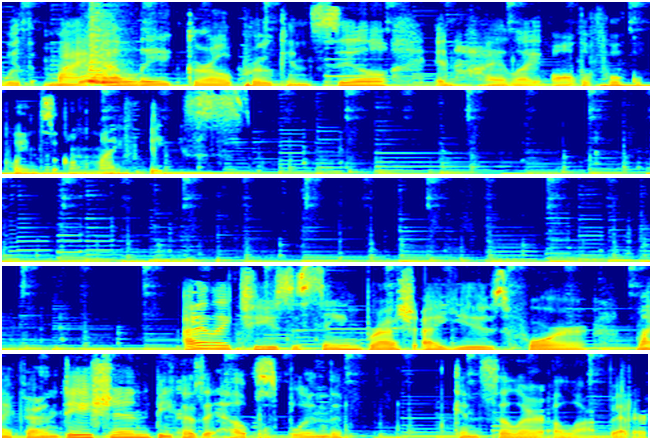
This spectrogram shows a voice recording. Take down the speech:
with my LA Girl Pro Conceal and highlight all the focal points on my face. I like to use the same brush I use for my foundation because it helps blend the concealer a lot better.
